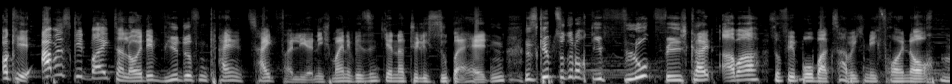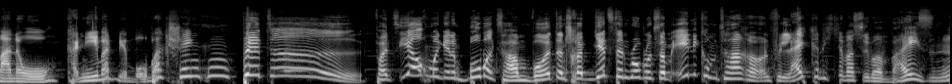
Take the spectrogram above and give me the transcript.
Okay, aber es geht weiter, Leute. Wir dürfen keine Zeit verlieren. Ich meine, wir sind ja natürlich Superhelden. Es gibt sogar noch die Flugfähigkeit, aber so viel Bobax habe ich nicht, Freunde. Och, Mano. Kann jemand mir Bobax schenken? Bitte! Falls ihr auch mal gerne Bobax haben wollt, dann schreibt jetzt den Roblox-Namen in die Kommentare und vielleicht kann ich dir was überweisen.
